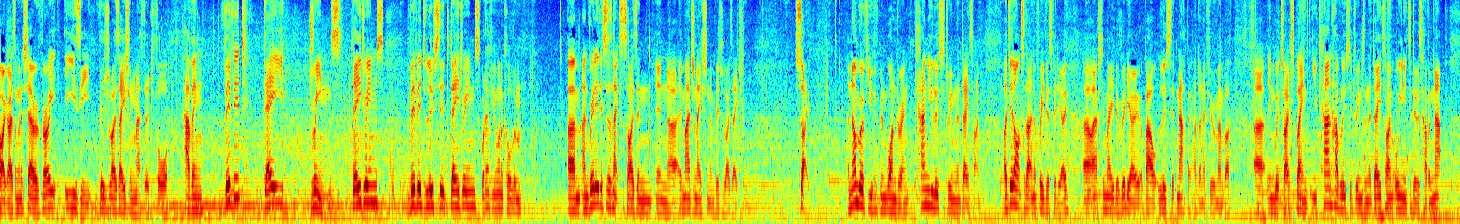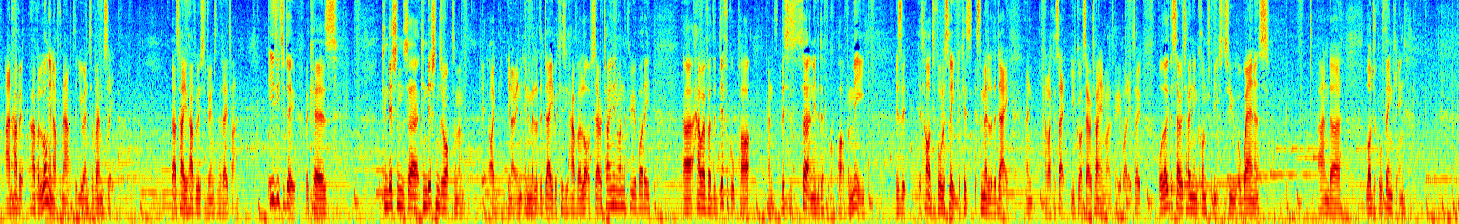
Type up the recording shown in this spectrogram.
Alright guys, I'm going to share a very easy visualization method for having vivid day dreams. Daydreams, vivid lucid daydreams, whatever you want to call them. Um, and really this is an exercise in, in uh, imagination and visualization. So, a number of you have been wondering, can you lucid dream in the daytime? I did answer that in a previous video. Uh, I actually made a video about lucid napping, I don't know if you remember, uh, in which I explained that you can have lucid dreams in the daytime, all you need to do is have a nap and have it have a long enough nap that you enter REM sleep. That's how you have lucid dreams in the daytime. Easy to do because conditions, uh, conditions are optimum you know, in, in, the middle of the day because you have a lot of serotonin running through your body. Uh, however, the difficult part, and this is certainly the difficult part for me, is it's hard to fall asleep because it's the middle of the day. And, and like I say, you've got serotonin running through your body. So although the serotonin contributes to awareness and uh, logical thinking,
